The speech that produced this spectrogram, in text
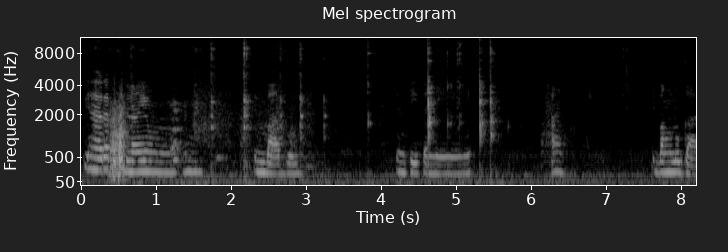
Pinarap nila yung, mm, yung baboy yung tita ni ah, ibang lugar.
